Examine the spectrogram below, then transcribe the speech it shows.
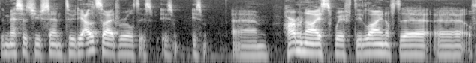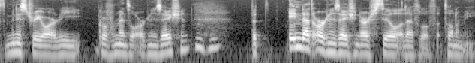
the message you send to the outside world is is is um, harmonized with the line of the uh, of the ministry or the governmental organization. Mm-hmm. But in that organization, there's still a level of autonomy.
